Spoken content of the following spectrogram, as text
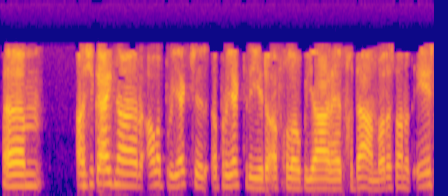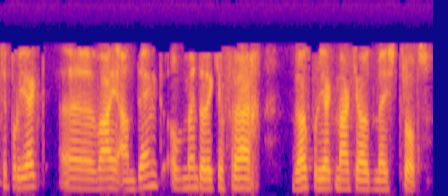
Um, als je kijkt naar alle projecten, eh, projecten die je de afgelopen jaren hebt gedaan, wat is dan het eerste project uh, waar je aan denkt op het moment dat ik je vraag welk project maakt jou het meest trots?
